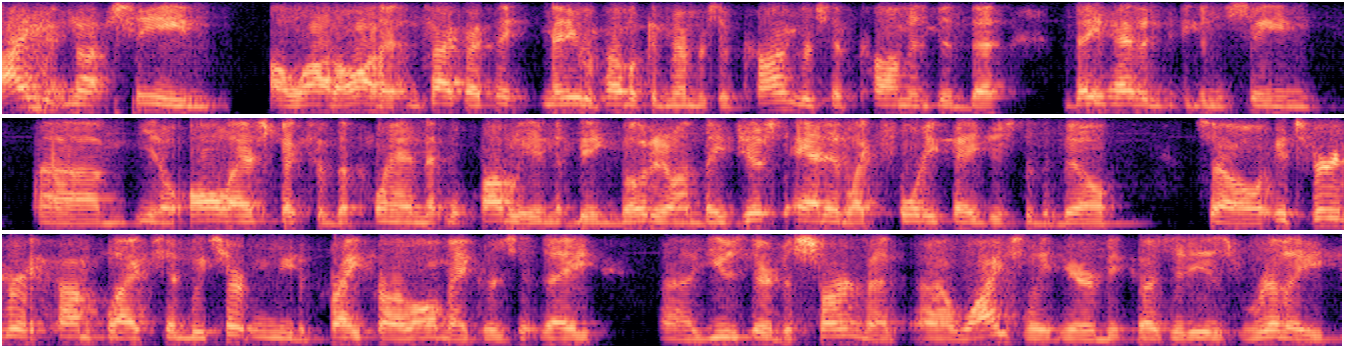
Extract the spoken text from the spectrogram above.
I have not seen a lot on it. In fact, I think many Republican members of Congress have commented that they haven't even seen um, you know, all aspects of the plan that will probably end up being voted on. They just added like 40 pages to the bill. So it's very, very complex, and we certainly need to pray for our lawmakers that they uh, use their discernment uh, wisely here because it is really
